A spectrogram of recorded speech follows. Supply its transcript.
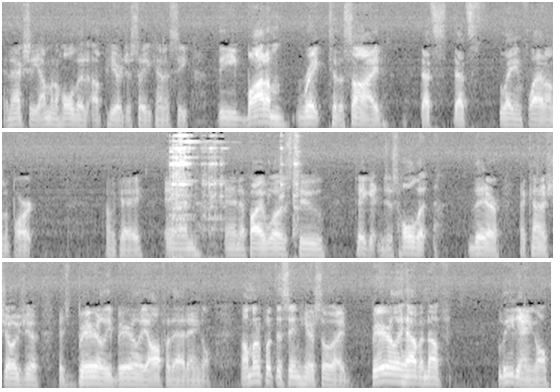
and actually I'm going to hold it up here just so you kind of see the bottom rake to the side. That's that's laying flat on the part. Okay, and and if I was to take it and just hold it there that kind of shows you it's barely barely off of that angle. So I'm going to put this in here so that I barely have enough lead angle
